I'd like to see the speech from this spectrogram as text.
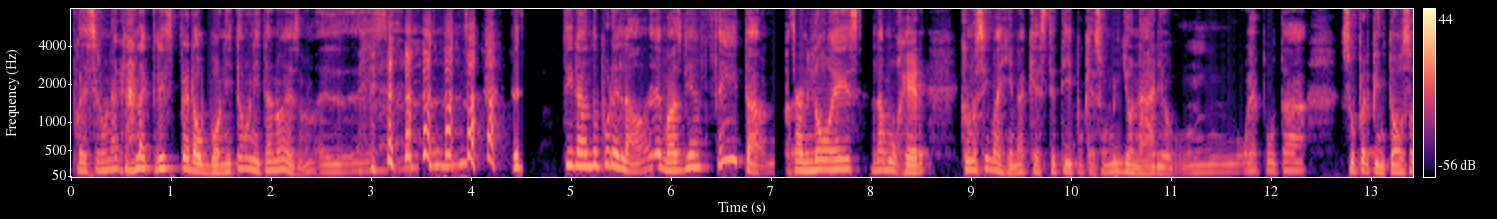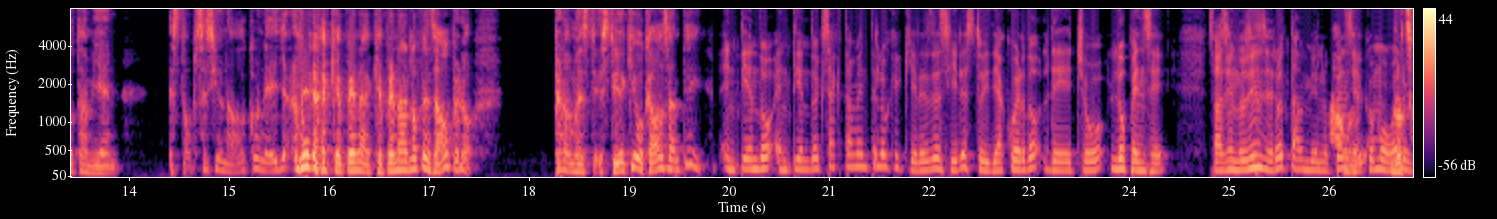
puede ser una gran actriz, pero bonita, bonita no es, ¿no? Es, tirando por el lado de más bien feita. O sea, no es la mujer que uno se imagina que este tipo, que es un millonario, un puta súper pintoso también, está obsesionado con ella. Mira, qué pena, qué pena haberlo pensado, pero, pero me estoy, equivocado, Santi. Entiendo, entiendo exactamente lo que quieres decir, estoy de acuerdo. De hecho, lo pensé. O sea, siendo sincero, también lo ah, pensé como, bueno, si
